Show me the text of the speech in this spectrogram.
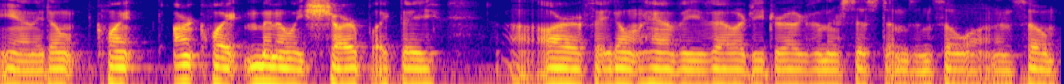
and they don't quite aren't quite mentally sharp like they uh, are if they don't have these allergy drugs in their systems and so on. And so,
